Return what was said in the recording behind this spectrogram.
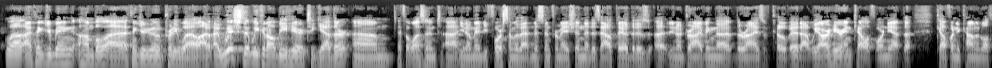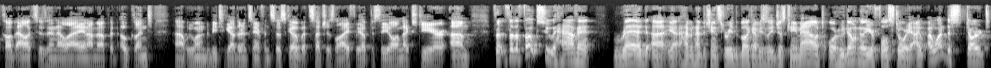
Well, I think you're being humble. Uh, I think you're doing pretty well. I, I, wish that we could all be here together. Um, if it wasn't, uh, you know, maybe for some of that misinformation that is out there that is, uh, you know, driving the the rise of COVID. Uh, we are here in California at the California Commonwealth Club. Alex is in LA, and I'm up in Oakland. Uh, we wanted to be together in San Francisco, but such is life. We hope to see you all next year. Um, for for the folks who haven't read, uh, know, haven't had the chance to read the book, obviously it just came out, or who don't know your full story, I, I wanted to start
